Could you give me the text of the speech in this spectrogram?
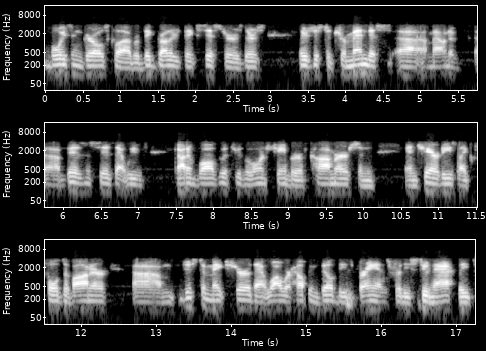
Boys and Girls Club or Big Brothers Big Sisters. There's there's just a tremendous uh, amount of uh, businesses that we've got involved with through the Lawrence Chamber of Commerce and and charities like Folds of Honor, um, just to make sure that while we're helping build these brands for these student athletes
